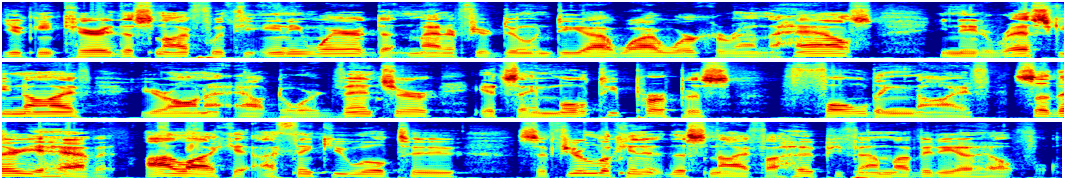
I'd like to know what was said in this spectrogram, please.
You can carry this knife with you anywhere. It doesn't matter if you're doing DIY work around the house, you need a rescue knife, you're on an outdoor adventure. It's a multi-purpose folding knife. So there you have it. I like it. I think you will too. So if you're looking at this knife, I hope you found my video helpful.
